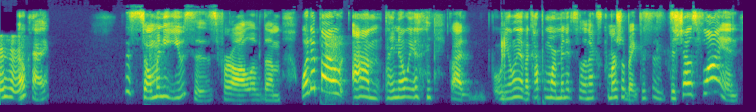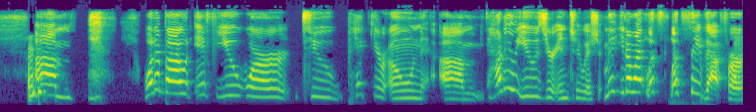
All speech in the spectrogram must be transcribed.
Mm-hmm. Okay. There's so many uses for all of them. What about? Um, I know we, God, we only have a couple more minutes till the next commercial break. This is the show's flying. Um, what about if you were to pick your own? Um, how do you use your intuition? You know what? Let's let's save that for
